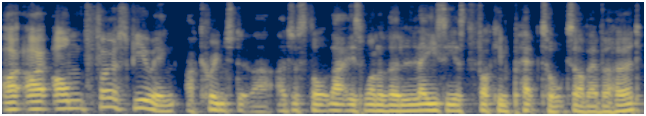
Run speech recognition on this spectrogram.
I, I on first viewing, I cringed at that. I just thought that is one of the laziest fucking pep talks I've ever heard.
